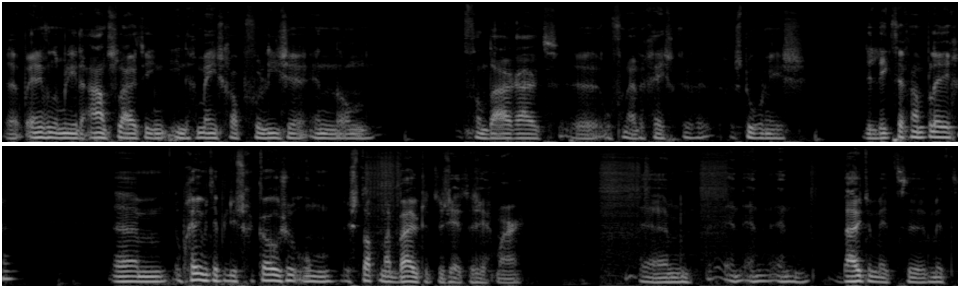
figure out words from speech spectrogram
uh, op een of andere manier de aansluiting in de gemeenschap verliezen en dan van daaruit uh, of vanuit de geestelijke gestoornis delicten gaan plegen. Um, op een gegeven moment heb je dus gekozen om de stap naar buiten te zetten, zeg maar. En, en, en buiten met, met,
